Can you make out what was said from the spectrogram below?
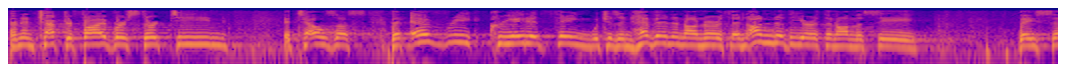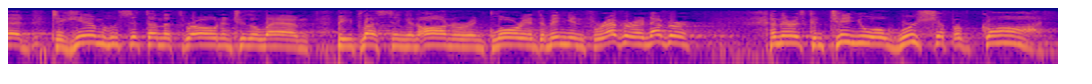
And in chapter 5, verse 13, it tells us that every created thing which is in heaven and on earth and under the earth and on the sea, they said, To him who sits on the throne and to the Lamb be blessing and honor and glory and dominion forever and ever. And there is continual worship of God.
